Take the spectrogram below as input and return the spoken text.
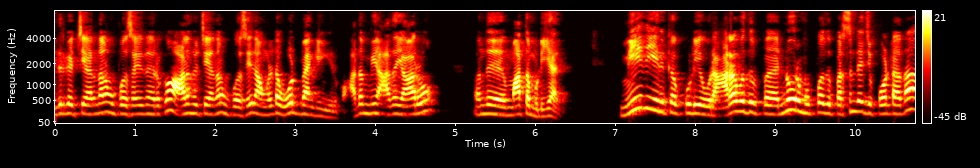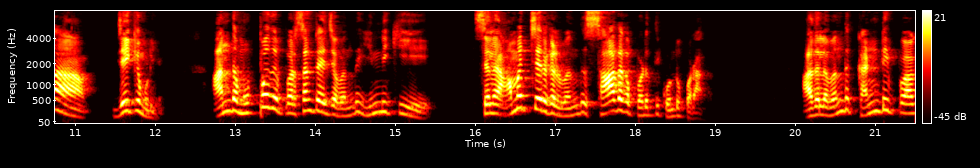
எதிர்கட்சியாக இருந்தாலும் முப்பது சதவீதம் இருக்கும் ஆளுங்கட்சியாக இருந்தாலும் முப்பது சதவீதம் அவங்கள்ட்ட ஓட் பேங்கிங் இருக்கும். அதை மீ அதை யாரும் வந்து மாற்ற முடியாது. மீதி இருக்கக்கூடிய ஒரு அறுபது இன்னொரு முப்பது பர்சன்டேஜ் போட்டால் தான் ஜெயிக்க முடியும். அந்த முப்பது பர்சன்டேஜை வந்து இன்னைக்கு சில அமைச்சர்கள் வந்து சாதகப்படுத்தி கொண்டு போகிறாங்க அதில் வந்து கண்டிப்பாக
